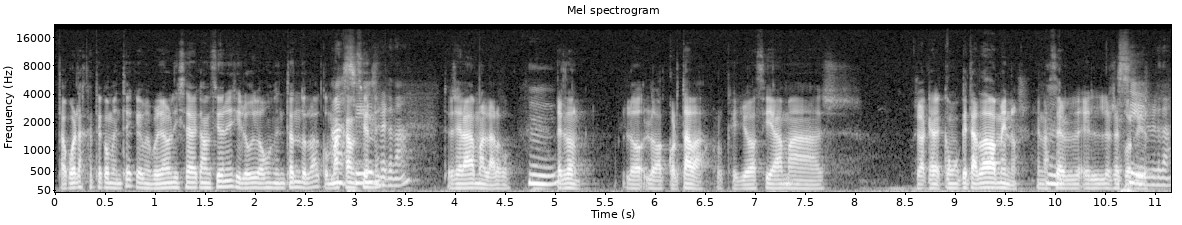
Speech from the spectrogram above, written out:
¿Te acuerdas que te comenté? Que me ponía una lista de canciones y luego iba aumentándola con más ah, sí, canciones. es verdad. Entonces era más largo. Mm. Perdón, lo, lo acortaba, porque yo hacía más... O sea, que como que tardaba menos en hacer el, el Mm. Sí, recorrido. es verdad.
